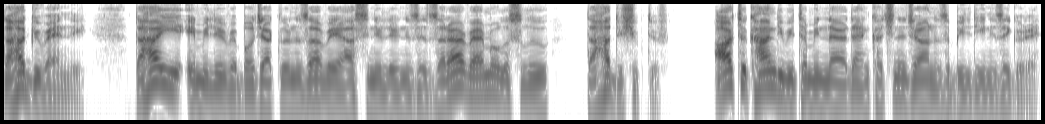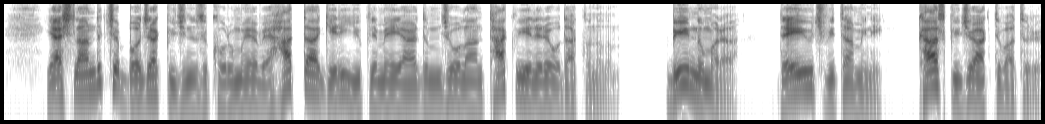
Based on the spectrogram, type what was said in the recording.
Daha güvenli, daha iyi emilir ve bacaklarınıza veya sinirlerinize zarar verme olasılığı daha düşüktür. Artık hangi vitaminlerden kaçınacağınızı bildiğinize göre, yaşlandıkça bacak gücünüzü korumaya ve hatta geri yüklemeye yardımcı olan takviyelere odaklanalım. 1 numara D3 vitamini, kas gücü aktivatörü.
